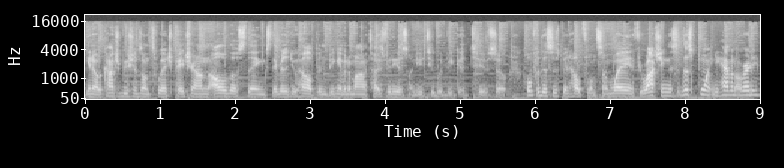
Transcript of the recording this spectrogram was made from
you know, contributions on Twitch, Patreon, all of those things, they really do help. And being able to monetize videos on YouTube would be good too. So hopefully this has been helpful in some way. And if you're watching this at this point and you haven't already,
